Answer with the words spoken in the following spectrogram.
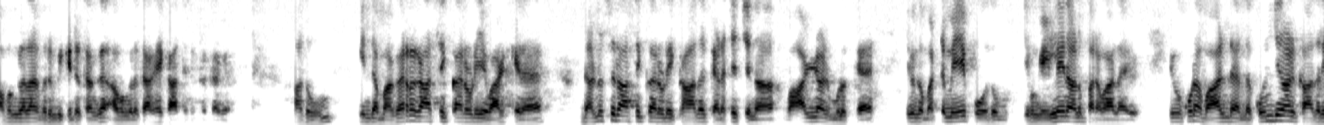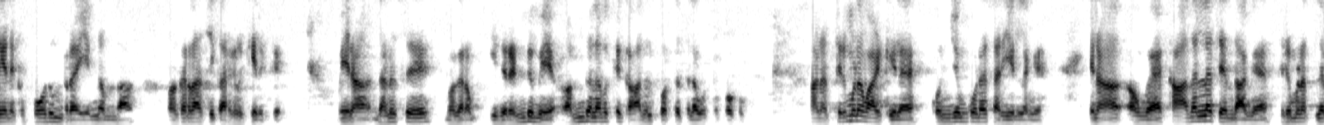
அவங்கள தான் விரும்பிக்கிட்டு இருக்காங்க அவங்களுக்காக காத்துக்கிட்டு இருக்காங்க. அதுவும் இந்த மகர ராசிக்காருடைய வாழ்க்கையில தனுசு ராசிக்காருடைய காதல் கிடைச்சிச்சுன்னா வாழ்நாள் முழுக்க இவங்க மட்டுமே போதும் இவங்க இல்லைனாலும் பரவாயில்ல இவங்க கூட வாழ்ந்த அந்த கொஞ்ச நாள் காதலே எனக்கு போதும்ன்ற எண்ணம் தான் மகர ராசிக்காரர்களுக்கு இருக்கு. ஏன்னா தனுசு மகரம் இது ரெண்டுமே அந்த அளவுக்கு காதல் பொருத்தத்துல ஒத்து போகும் ஆனா திருமண வாழ்க்கையில கொஞ்சம் கூட சரியில்லைங்க. ஏன்னா அவங்க காதல்ல சேர்ந்தாங்க. திருமணத்துல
